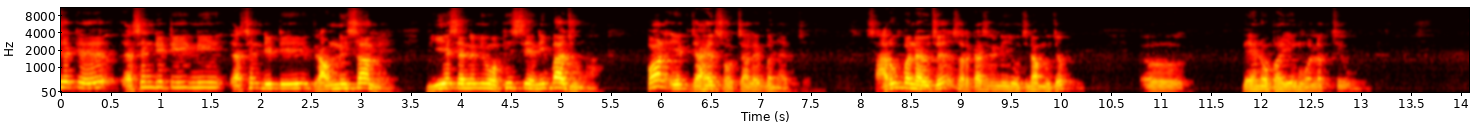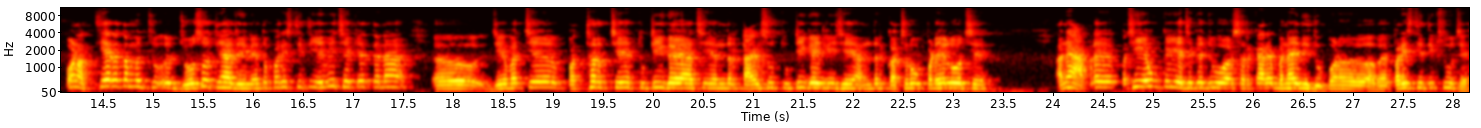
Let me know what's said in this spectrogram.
છે કે એસએનડીટીની, એસએનડીટી ગ્રાઉન્ડની સામે બીએસએનએલની ઓફિસ છે એની બાજુમાં પણ એક જાહેર શૌચાલય બનાવ્યું છે. સારું બનાવ્યું છે સરકારશ્રીની યોજના મુજબ. બહેનો ભાઈઓનું અલગ છે એવું. પણ અત્યારે તમે જોશો ત્યાં જઈને તો પરિસ્થિતિ એવી છે કે તેના જે વચ્ચે પથ્થર છે તૂટી ગયા છે, અંદર ટાઇલ્સો તૂટી ગયેલી છે, અંદર કચરો પડેલો છે. અને આપણે પછી એવું કહીએ છીએ કે જુઓ સરકારે બનાવી દીધું, પણ હવે પરિસ્થિતિ શું છે?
